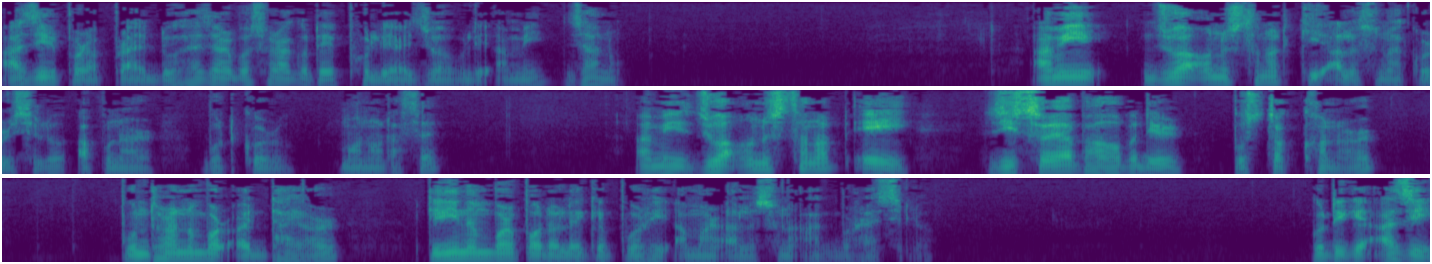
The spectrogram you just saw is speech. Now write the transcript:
আজিৰ পৰা প্ৰায় দুহেজাৰ বছৰ আগতে ফলিয়াই যোৱা বুলি আমি জানো। আমি যোৱা অনুষ্ঠানত কি আলোচনা কৰিছিলো আপোনাৰ বোধকৰো মনত আছে? আমি যোৱা অনুষ্ঠানত এই যিচয়া ভাৱবাদীৰ পুস্তকখনৰ পোন্ধৰ নম্বৰ অধ্যায়ৰ তিনি নম্বৰ পদলৈকে পঢ়ি আমাৰ আলোচনা আগবঢ়াইছিলো। গতিকে আজি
